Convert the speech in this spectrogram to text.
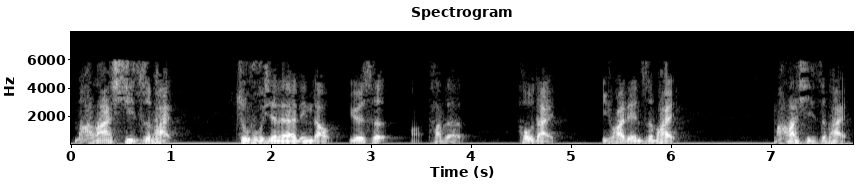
马拉西支派，祝福现在临到约瑟啊他的后代以法莲支派、马拉西支派。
